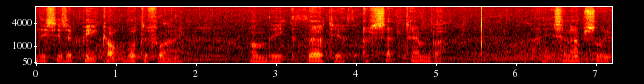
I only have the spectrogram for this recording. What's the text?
This is a peacock butterfly on the 30th of September. And it's an absolute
